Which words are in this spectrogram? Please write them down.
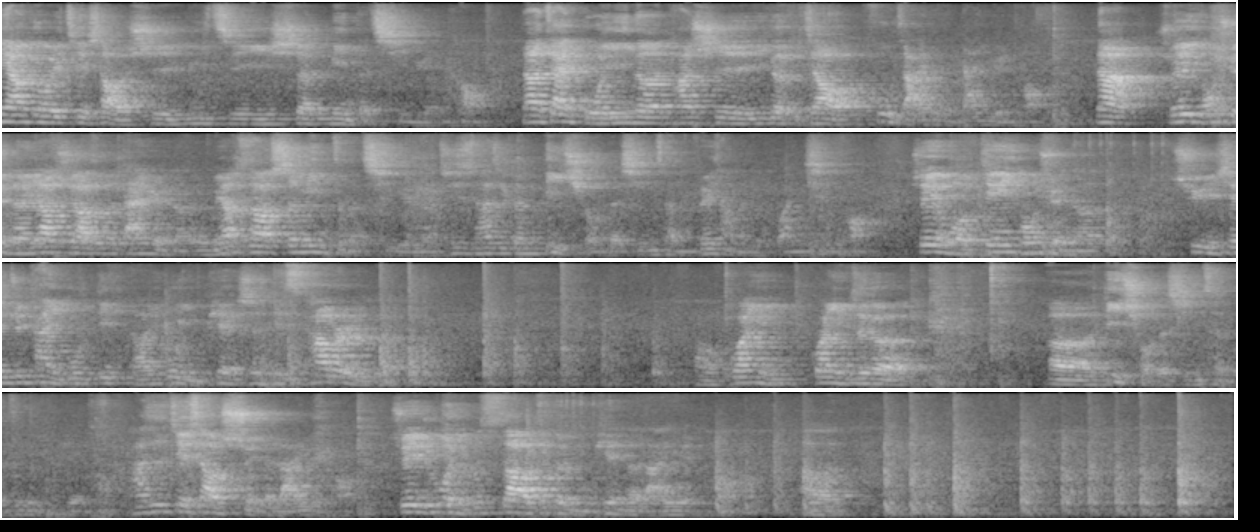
今天要各位介绍的是一之一生命的起源哈。那在国一呢，它是一个比较复杂一点的单元哈。那所以同学呢要学到这个单元呢，我们要知道生命怎么起源呢？其实它是跟地球的形成非常的有关系哈。所以我建议同学呢，去先去看一部电啊一部影片是 Discovery 的，哦关于关于这个呃地球的形成的这个影片哈，它是介绍水的来源哈。所以如果你不知道这个影片的来源哈。呃，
